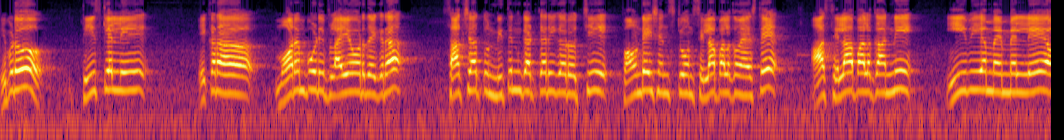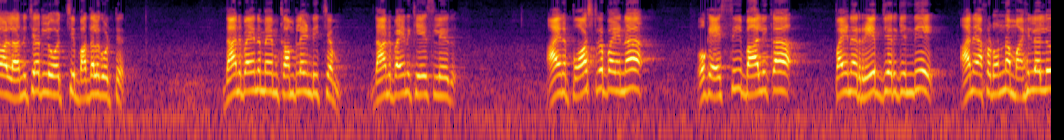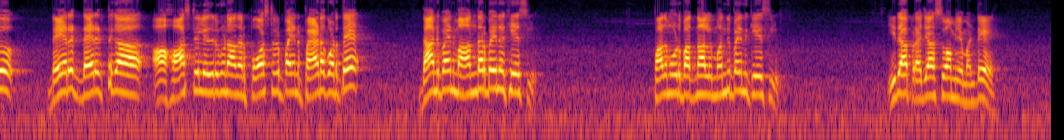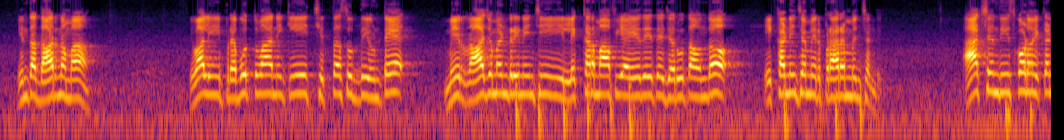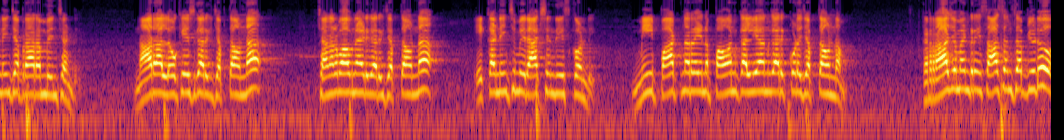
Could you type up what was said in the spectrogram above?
ఇప్పుడు తీసుకెళ్ళి ఇక్కడ మోరంపూడి ఫ్లైఓవర్ దగ్గర సాక్షాత్తు నితిన్ గడ్కరీ గారు వచ్చి ఫౌండేషన్ స్టోన్ శిలాపలకం వేస్తే ఆ శిలాపలకాన్ని ఈవీఎం ఎమ్మెల్యే వాళ్ళ అనుచరులు వచ్చి బదలు కొట్టారు. దానిపైన మేము కంప్లైంట్ ఇచ్చాం దానిపైన కేసు లేదు. ఆయన పోస్టర్ పైన ఒక ఎస్సీ బాలిక పైన రేప్ జరిగింది అని అక్కడ ఉన్న మహిళలు డైరెక్ట్ డైరెక్ట్గా ఆ హాస్టల్ ఎదురుకుండా అందరి పోస్టర్ పైన పేడ కొడితే దానిపైన మా అందరిపైన కేసులు. పదమూడు పద్నాలుగు మంది పైన కేసులు. ఇదా ప్రజాస్వామ్యం అంటే ఇంత దారుణమా? ఇవాళ ఈ ప్రభుత్వానికి చిత్తశుద్ధి ఉంటే మీరు రాజమండ్రి నుంచి ఈ లిక్కర్ మాఫియా ఏదైతే జరుగుతూ ఉందో ఇక్కడి నుంచే మీరు ప్రారంభించండి. యాక్షన్ తీసుకోవడం ఇక్కడి నుంచే ప్రారంభించండి. నారా లోకేష్ గారికి చెప్తా ఉన్నా చంద్రబాబు నాయుడు గారికి చెప్తా ఉన్నా ఇక్కడి నుంచి మీరు యాక్షన్ తీసుకోండి. మీ పార్ట్నర్ అయిన పవన్ కళ్యాణ్ గారికి కూడా చెప్తా ఉన్నాం. ఇక్కడ రాజమండ్రి శాసనసభ్యుడు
